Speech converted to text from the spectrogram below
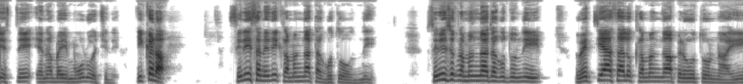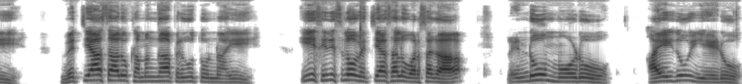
చేస్తే ఎనభై మూడు వచ్చింది. ఇక్కడ సిరీస్ అనేది క్రమంగా తగ్గుతూ ఉంది. సిరీస్ క్రమంగా తగ్గుతుంది. వ్యత్యాసాలు క్రమంగా పెరుగుతున్నాయి. వ్యత్యాసాలు క్రమంగా పెరుగుతున్నాయి. ఈ సిరీస్లో వ్యత్యాసాలు వరుసగా రెండు మూడు ఐదు ఏడు.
